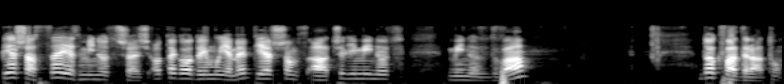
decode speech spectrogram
Pierwsza z C jest minus 6. Od tego odejmujemy pierwszą z A, czyli minus, minus 2 do kwadratu.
